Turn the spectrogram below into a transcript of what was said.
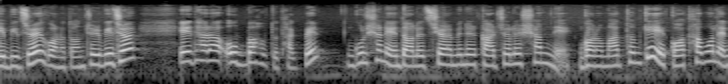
এই বিজয়ে গণতন্ত্রের বিজয়, এ ধারা অব্যাহত থাকবে। গুলশানে দলের চেয়ারম্যানের কার্যালয়ের সামনে গণমাধ্যমকে এ কথা বলেন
